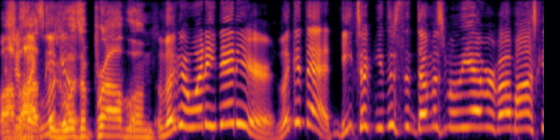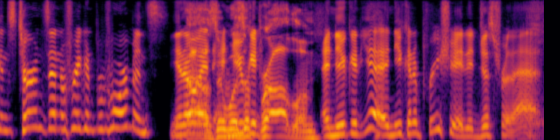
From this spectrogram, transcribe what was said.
Bob like, Hoskins look at- was a problem. Look at what he did here. Look at that. He took you. This is the dumbest movie ever. Bob Hoskins turns in a freaking performance. You know, and, and was you a can, problem. and you can, yeah, and you can appreciate it just for that.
